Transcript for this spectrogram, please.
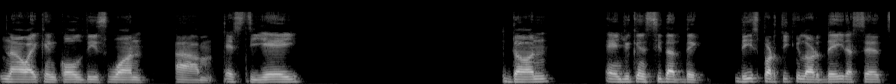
now I can call this one um, STA done. And you can see that the this particular data set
